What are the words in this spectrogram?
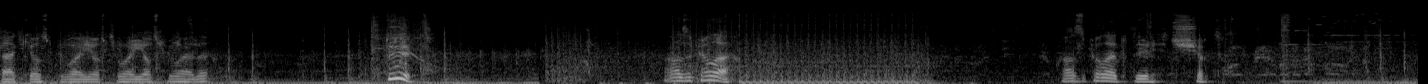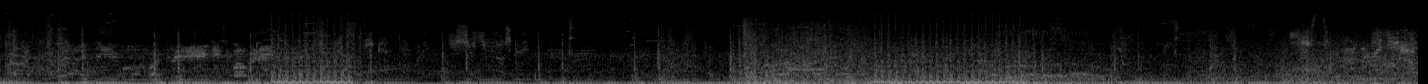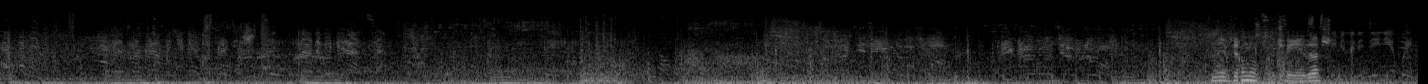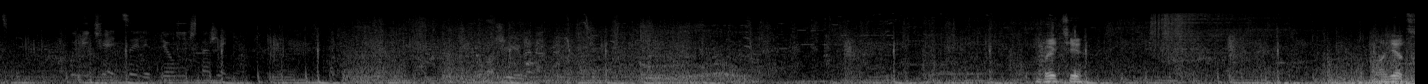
Так, я успеваю, я успеваю, я успеваю, да? Ты! Она заперла. Она заперла эту дверь, черт. Не дашь? Системе наведения Бетти. Помечай цели для уничтожения. Бетти. Молодец.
